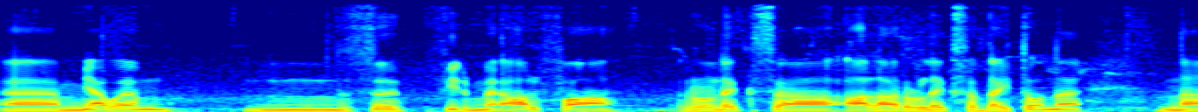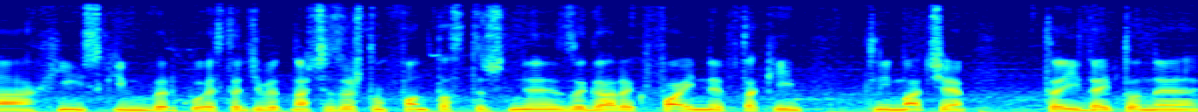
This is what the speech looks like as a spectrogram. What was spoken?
E, miałem mm, z firmy Alpha Rolexa, ala Rolexa Daytona na chińskim werku ST19. Zresztą fantastyczny zegarek, fajny w takiej klimacie tej Daytony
